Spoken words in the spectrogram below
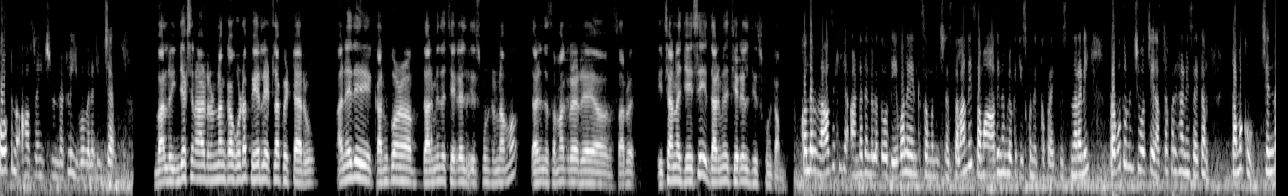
కోర్టును ఆశ్రయించనున్నట్లు ఈవో వెల్లడించారు. వాళ్ళు ఇంజక్షన్ ఆర్డర్ ఉన్నాక కూడా పేర్లు ఎట్లా పెట్టారు అనేది కనుక్కో దాని మీద చర్యలు తీసుకుంటున్నాము. దాని మీద సమగ్ర సర్వే విచారణ చేసి దాని మీద చర్యలు తీసుకుంటాం. కొందరు రాజకీయ అండదండలతో దేవాలయానికి సంబంధించిన స్థలాన్ని తమ ఆధీనంలోకి తీసుకునేందుకు ప్రయత్నిస్తున్నారని ప్రభుత్వం నుంచి వచ్చే నష్టపరిహారాన్ని సైతం తమకు చెంద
